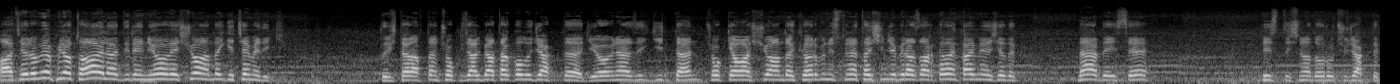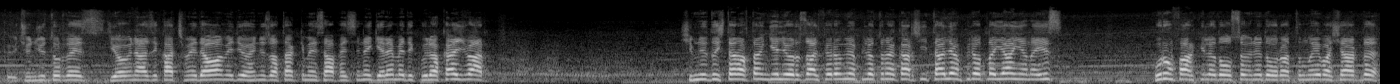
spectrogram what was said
Romeo pilotu hala direniyor ve şu anda geçemedik. Dış taraftan çok güzel bir atak olacaktı. Giovinazzi cidden çok yavaş şu anda körbün üstüne taşınca biraz arkadan kayma yaşadık. Neredeyse pist dışına doğru uçacaktık. Üçüncü turdayız. Giovinazzi kaçmaya devam ediyor. Henüz atak mesafesine gelemedik. Blokaj var. Şimdi dış taraftan geliyoruz. Alfa Romeo pilotuna karşı İtalyan pilotla yan yanayız. Burun farkıyla da olsa öne doğru atılmayı başardı.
